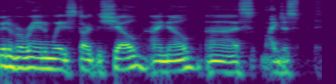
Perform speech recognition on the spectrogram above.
Bit of a random way to start the show, I know. Uh, I just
